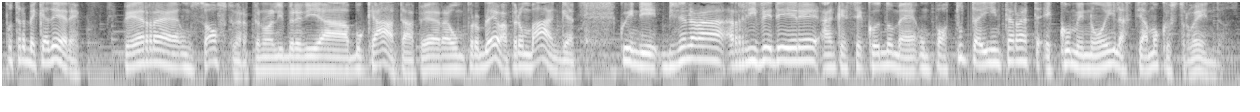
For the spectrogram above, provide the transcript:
potrebbe cadere per un software, per una libreria bucata, per un problema, per un bug. Quindi bisognerà rivedere, anche secondo me, un po' tutta internet e come noi la stiamo costruendo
